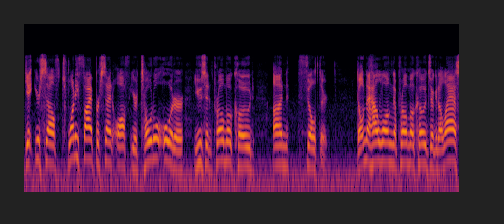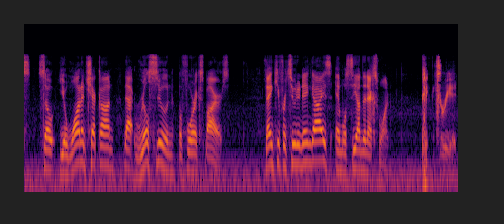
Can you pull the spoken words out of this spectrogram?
get yourself 25% off your total order using promo code UNFILTERED. Don't know how long the promo codes are going to last, so you want to check on that real soon before it expires. Thank you for tuning in, guys, and we'll see you on the next one. Patriot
